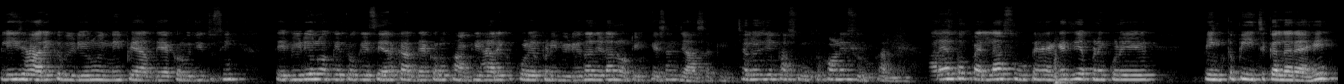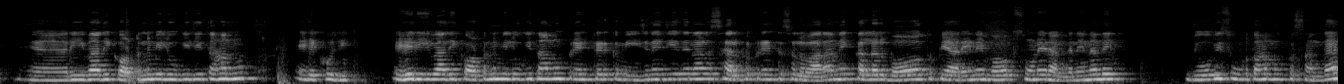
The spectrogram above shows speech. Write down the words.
ਪਲੀਜ਼ ਹਰ ਇੱਕ ਵੀਡੀਓ ਨੂੰ ਇੰਨੀ ਪਿਆਰ ਦਿਆ ਕਰੋ ਜੀ ਤੁਸੀਂ ਤੇ ਵੀਡੀਓ ਨੂੰ ਅੱਗੇ ਤੋਂ ਅੱਗੇ ਸ਼ੇਅਰ ਕਰ ਦਿਆ ਕਰੋ ਤਾਂ ਕਿ ਹਰ ਇੱਕ ਕੋਲੇ ਆਪਣੀ ਵੀਡੀਓ ਦਾ ਜਿਹੜਾ ਨੋਟੀਫਿਕੇਸ਼ਨ ਜਾ ਸਕੇ। ਚਲੋ ਜੀ ਆਪਾਂ ਸੂਟ ਦਿਖਾਉਣੇ ਸ਼ੁਰੂ ਕਰਦੇ ਹਾਂ ਸਾਰਿਆਂ ਤੋਂ ਪਹਿਲਾ ਸੂਟ ਹੈਗਾ ਜੀ ਆਪਣੇ ਕੋਲੇ ਪਿੰਕ ਪੀਚ ਕਲਰ ਹੈ ਇਹ। ਰੀਵਾ ਦੀ ਕਾਟਨ ਮਿਲੂਗੀ ਜੀ ਤੁਹਾਨੂੰ। ਇਹ ਦੇਖੋ ਜੀ, ਇਹ ਰੀਵਾ ਦੀ ਕਾਟਨ ਮਿਲੂਗੀ ਤੁਹਾਨੂੰ। ਪ੍ਰਿੰਟਡ ਕਮੀਜ਼ ਨੇ ਜੀ ਇਹਦੇ ਨਾਲ ਸੈਲਫ ਪ੍ਰਿੰਟ ਸਲਵਾਰਾਂ ਨੇ। ਕਲਰ ਬਹੁਤ ਪਿਆਰੇ ਨੇ, ਬਹੁਤ ਸੋਹਣੇ ਰੰਗ ਨੇ ਇਹਨਾਂ ਦੇ। ਜੋ ਵੀ ਸੂਟ ਤੁਹਾਨੂੰ ਪਸੰਦ ਹੈ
